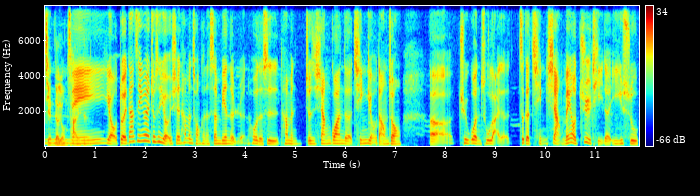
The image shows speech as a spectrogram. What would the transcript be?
剪掉用猜的，没有对，但是因为就是有一些他们从可能身边的人或者是他们就是相关的亲友当中，呃，去问出来的这个倾向，没有具体的遗书，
